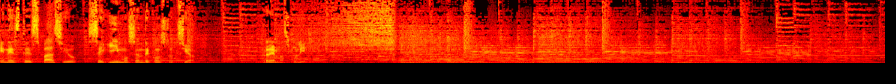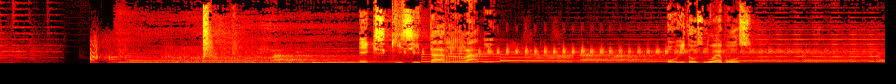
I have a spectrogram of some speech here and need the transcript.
En este espacio seguimos en deconstrucción. Re masculino. Exquisita Radio. Oídos nuevos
